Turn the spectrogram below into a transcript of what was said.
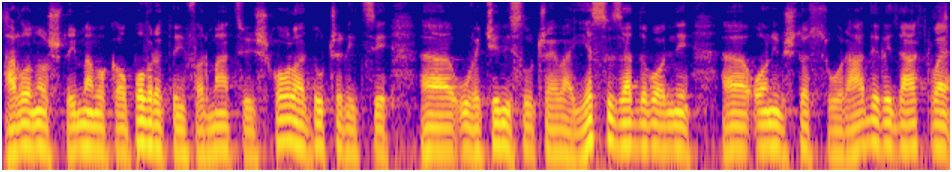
ali ono što imamo kao povratnu informaciju iz škola, da učenici u većini slučajeva jesu zadovoljni onim što su uradili. Dakle,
